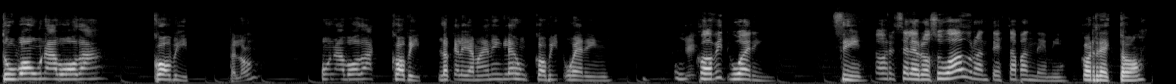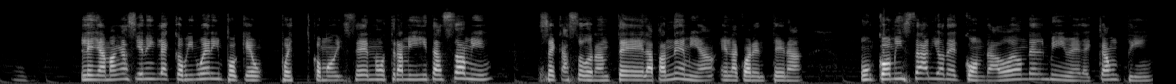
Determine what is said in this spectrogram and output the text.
tuvo una boda COVID. ¿Perdón? Una boda COVID. Lo que le llaman en inglés un COVID wedding. Un. COVID wedding. Sí, Celebró su boda durante esta pandemia. correcto. Le llaman así en inglés COVID wedding porque, pues, como dice nuestra amiguita Somi, se casó durante la pandemia, en la cuarentena. Un comisario del condado de donde él vive, del county,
